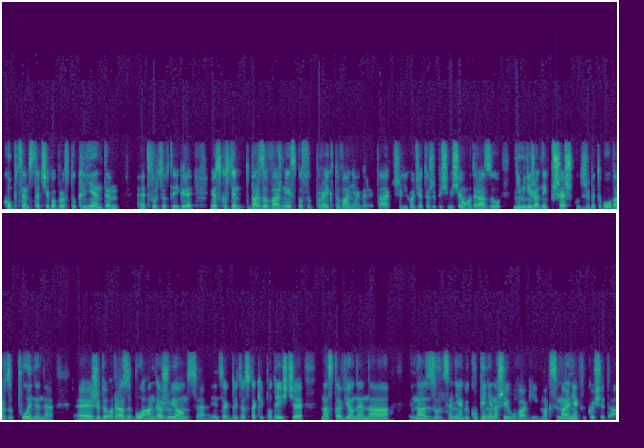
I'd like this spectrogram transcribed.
kupcem, stać się po prostu klientem e, twórców tej gry. W związku z tym bardzo ważny jest sposób projektowania gry, tak? Czyli chodzi o to, żebyśmy się od razu nie mieli żadnych przeszkód, żeby to było bardzo płynne, żeby od razu było angażujące. Więc jakby to jest takie podejście nastawione na, na zwrócenie, jakby kupienie naszej uwagi, maksymalnie jak tylko się da.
